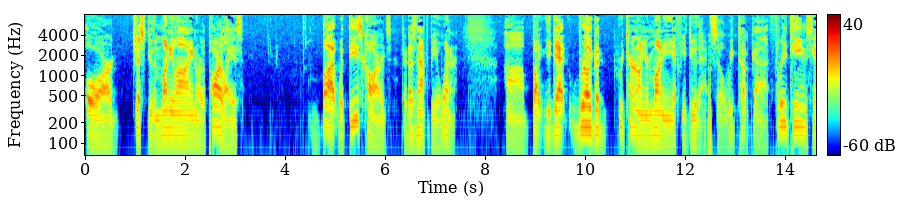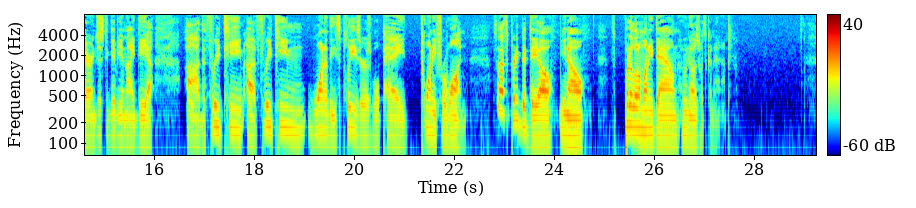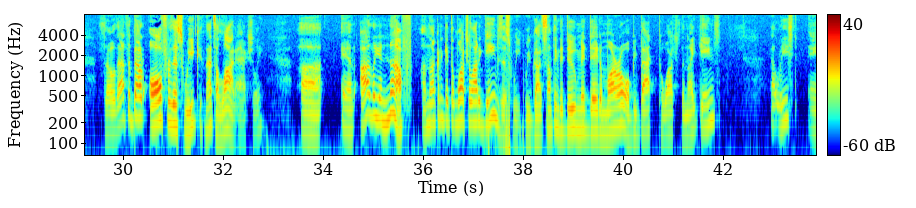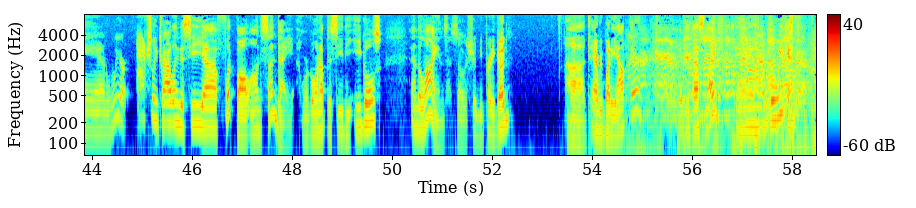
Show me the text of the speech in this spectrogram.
or just do the money line or the parlays. But with these cards, there doesn't have to be a winner. Uh, but you get really good return on your money if you do that. So we took uh, three teams here, and just to give you an idea, uh, the three team uh, three team one of these pleasers will pay twenty for one. So that's a pretty good deal. You know, put a little money down. Who knows what's going to happen? So that's about all for this week. That's a lot, actually. Uh, and oddly enough, I'm not going to get to watch a lot of games this week. We've got something to do midday tomorrow. I'll be back to watch the night games, at least. And we are actually traveling to see uh, football on Sunday. We're going up to see the Eagles and the Lions, so it should be pretty good. Uh, to everybody out there, live your best life and have a good weekend.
